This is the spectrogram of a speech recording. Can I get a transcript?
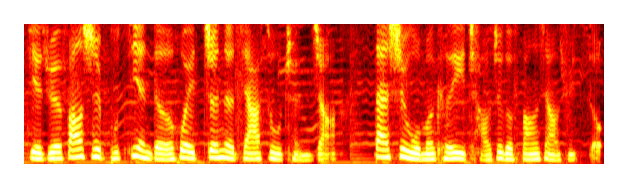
解决方式不见得会真的加速成长，但是我们可以朝这个方向去走。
